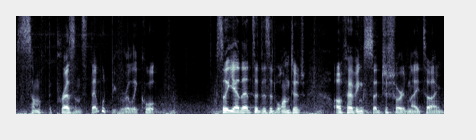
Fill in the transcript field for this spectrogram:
some of the presents. That would be really cool. So yeah, that's a disadvantage of having such a short night time.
